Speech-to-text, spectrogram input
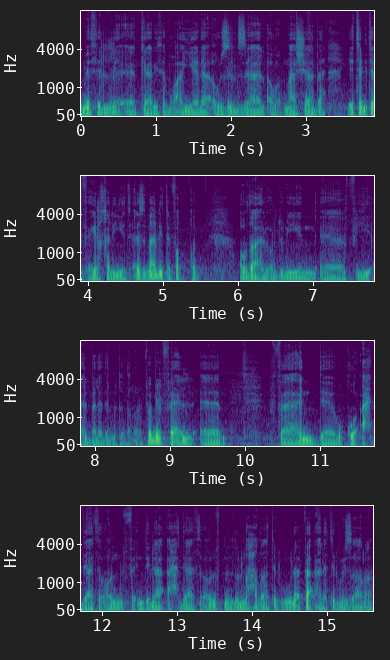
مثل كارثة معينة أو زلزال أو ما شابه. يتم تفعيل خلية أزمة لتفقد أوضاع الأردنيين آه، في البلد المتضرر. فبالفعل آه، فعند وقوع أحداث عنف اندلاع أحداث عنف منذ اللحظات الأولى فعلت الوزارة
